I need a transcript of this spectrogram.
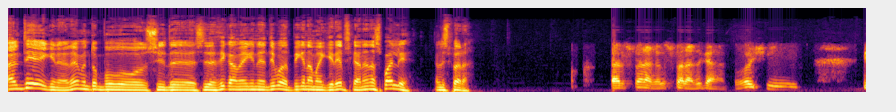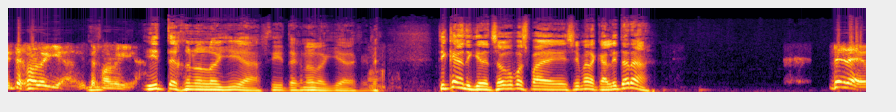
Μιχάλη, τι έγινε, ρε, με το που συνδε, συνδεθήκαμε, έγινε τίποτα. Πήγε να μαγειρέψει κανένας πάλι; Καλησπέρα. Καλησπέρα, καλησπέρα. Δεν κάνατε. Όχι. Η τεχνολογία. Η τεχνολογία. Η τεχνολογία, αυτή η τεχνολογία, ρε φίλε. Τι κάνετε κύριε Τσόχο, πώς πάει σήμερα, καλύτερα; Ναι, ναι,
